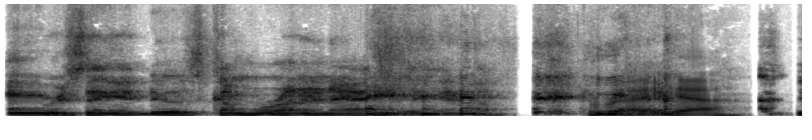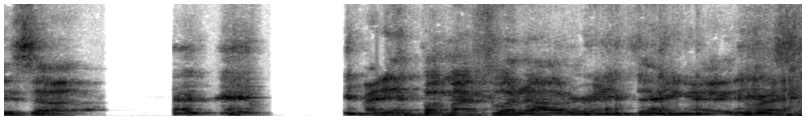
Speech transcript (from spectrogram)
and First thing they do is come running at you. You know, right. Yeah. it's a. I didn't put my foot out or anything. I just,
